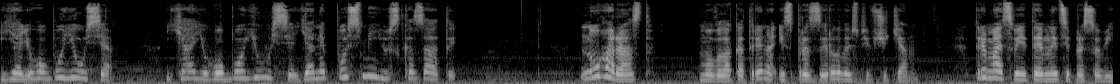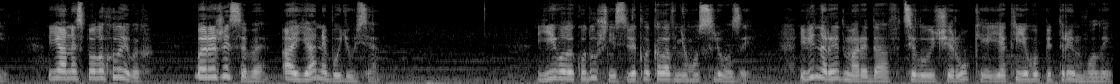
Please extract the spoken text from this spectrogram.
Я його боюся. Я його боюся, я не посмію сказати. Ну, гаразд, мовила Катрина із презирливим співчуттям. Тримай свої таємниці при собі. Я не з полохливих. Бережи себе, а я не боюся. Її великодушність викликала в нього сльози. І Він ридма ридав, цілуючи руки, які його підтримували,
